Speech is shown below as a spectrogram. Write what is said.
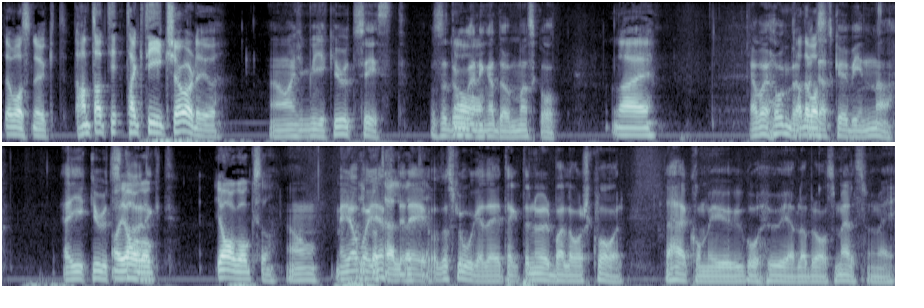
det var snyggt. Han ta, taktikkörde ju. Ja, han gick ut sist. Och så drog Ja. han inga dumma skott. Nej, Jag var hundra Ja, på var- att jag skulle vinna. Jag gick ut starkt. Jag också. Ja, men jag var ju efter dig och då slog jag dig och tänkte nu är det bara Lars kvar. Det här kommer ju gå hur jävla bra som helst för mig.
